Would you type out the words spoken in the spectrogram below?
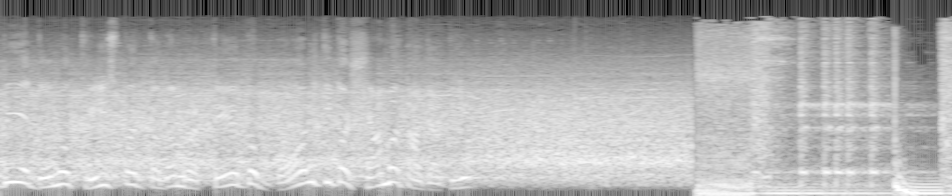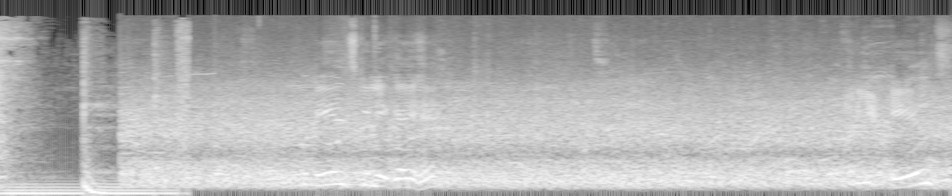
भी ये दोनों क्रीज पर कदम रखते हैं तो बॉल की तो शामत आ जाती है। टेल्स के लिए गए हैं। और ये टेल्स।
